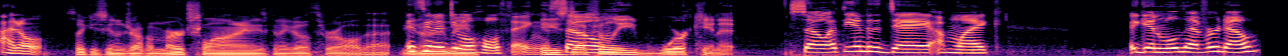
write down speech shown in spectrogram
I don't. It's like he's gonna drop a merch line. He's gonna go through all that. You It's gonna what I do a whole thing. He's So- definitely working it. So at the end of the day, I'm like, again, we'll never know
